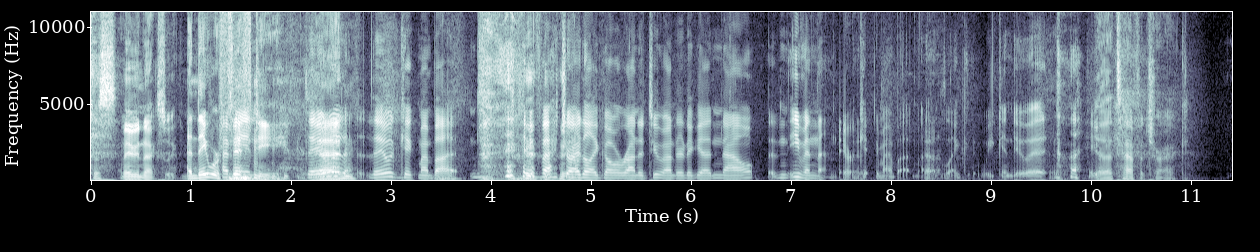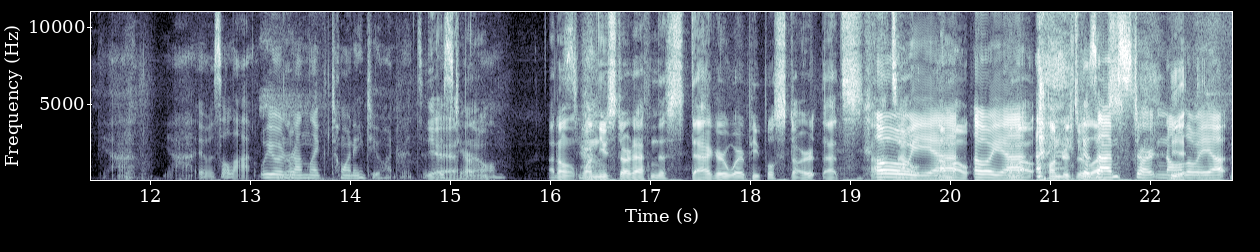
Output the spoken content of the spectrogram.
Just Maybe next week. and they were I mean, 50. They would they would kick my butt if I tried to like go around to 200 again now. And even then, they were kicking my butt. But I was like, we can do it. Like, Yeah, that's half a track. Yeah, yeah, it was a lot. We would No. run like 20 200s. It Yeah, was no. terrible. I don't. When you start having to stagger where people start, that's, that's Oh out. yeah. I'm out. Oh yeah. I'm out. Hundreds or less. Because I'm starting all the way up.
